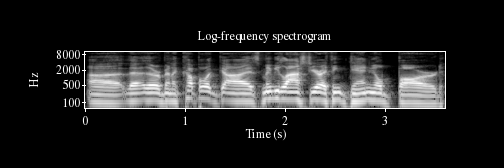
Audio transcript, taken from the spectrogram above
Uh, there, there have been a couple of guys. Maybe last year, I think Daniel Bard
